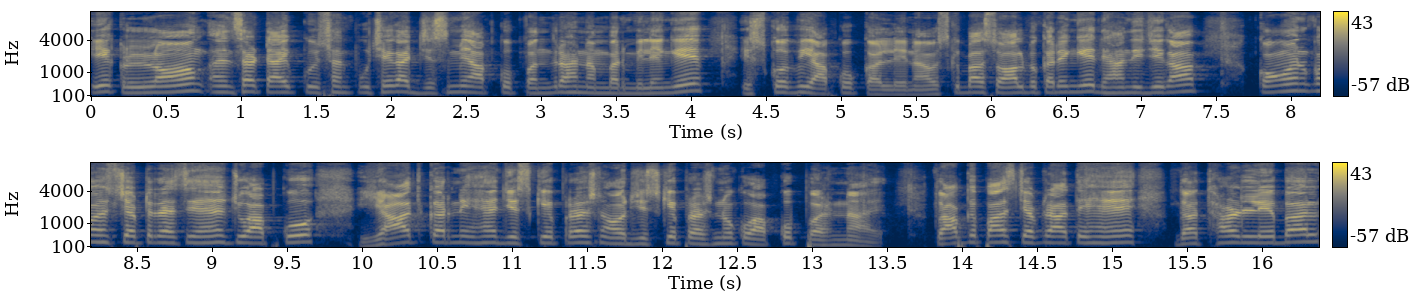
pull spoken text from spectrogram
एक लॉन्ग आंसर टाइप क्वेश्चन पूछेगा, जिसमें आपको पंद्रह नंबर मिलेंगे। इसको भी आपको कर लेना है। उसके बाद सॉल्व करेंगे। ध्यान दीजिएगा कौन कौन से चैप्टर ऐसे हैं जो आपको याद करने हैं, जिसके प्रश्न और जिसके प्रश्नों को आपको पढ़ना है? तो आपके पास चैप्टर आते हैं द थर्ड लेवल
